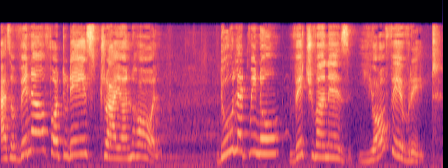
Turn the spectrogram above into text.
as a winner for today's try on haul. Do let me know which one is your favorite.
